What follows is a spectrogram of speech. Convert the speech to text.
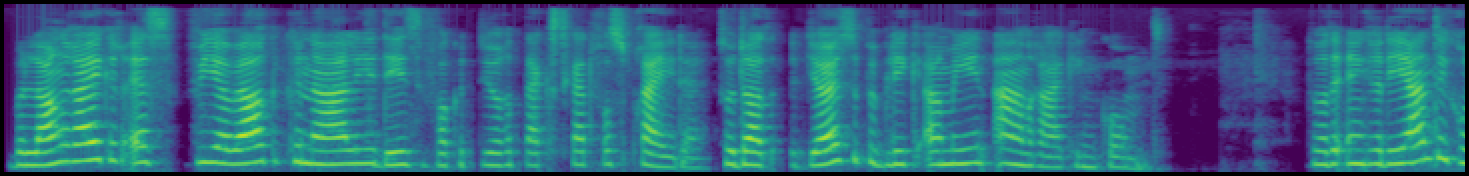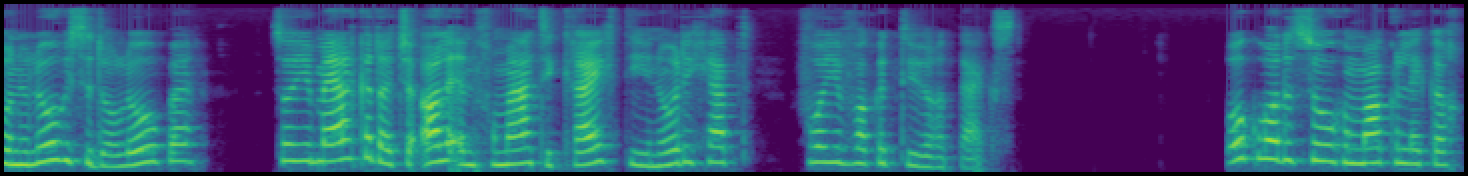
Belangrijker is via welke kanalen je deze vacaturetekst gaat verspreiden, zodat het juiste publiek ermee in aanraking komt. Door de ingrediënten chronologisch te doorlopen, zul je merken dat je alle informatie krijgt die je nodig hebt voor je vacaturetekst. Ook wordt het zo gemakkelijker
